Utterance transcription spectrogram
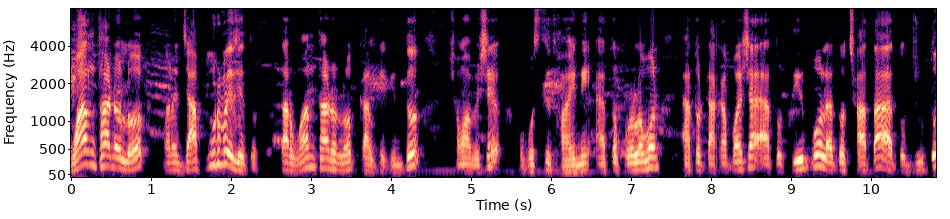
ওয়ান থার্ডও লোক মানে যা পূর্বে যেত, তার ওয়ান থার্ডও লোক কালকে কিন্তু সমাবেশে উপস্থিত হয়নি। এত প্রলোভন, এত টাকা পয়সা, এত তিরপল, এত ছাতা, এত জুতো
